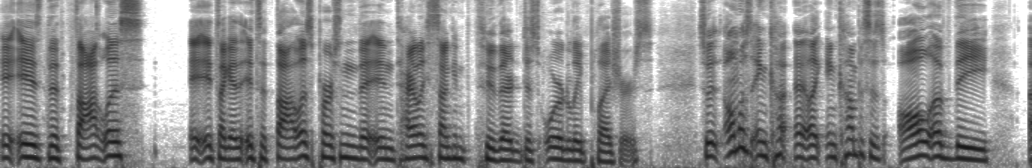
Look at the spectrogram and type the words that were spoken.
it is the thoughtless. It's like a, it's a thoughtless person that entirely sunk into their disorderly pleasures. So it almost enco- uh, like encompasses all of the uh,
